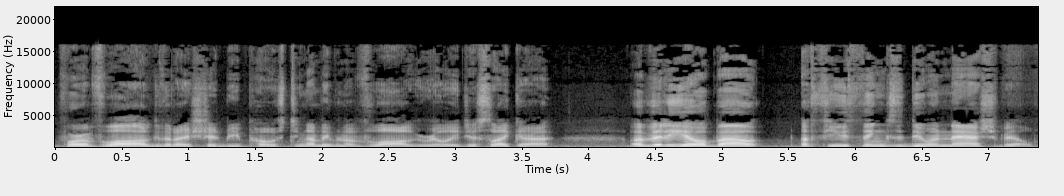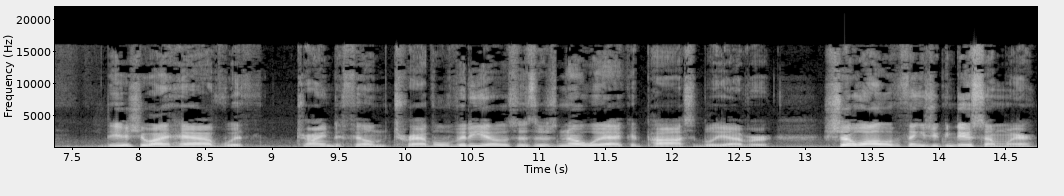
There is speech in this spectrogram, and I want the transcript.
for a vlog that I should be posting. Not even a vlog, really, just like a, a video about a few things to do in Nashville. The issue I have with trying to film travel videos is there's no way I could possibly ever show all of the things you can do somewhere.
